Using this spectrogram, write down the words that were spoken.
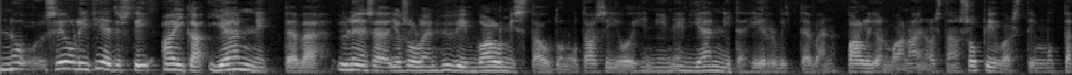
No se oli tietysti aika jännittävä. Yleensä jos olen hyvin valmistautunut asioihin, niin en jännitä hirvittävän paljon, vaan ainoastaan sopivasti. Mutta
